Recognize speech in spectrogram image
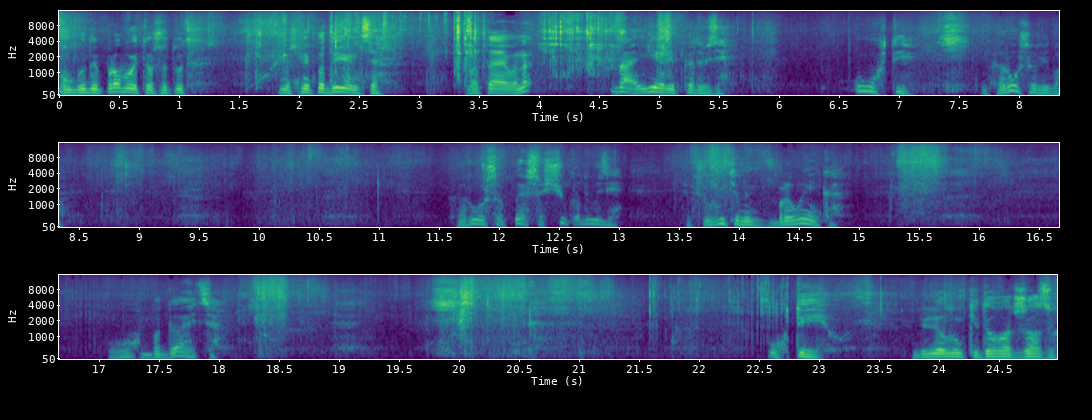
Буде пробувати, то що тут ми ж не подивимося. Мотає вона. Да, є рибка, друзі. Ух ти! І хороша риба. Хороша перша щука, друзі. Якщо витягнемо бравенька. Ох, бодається. Ух ти! Біля лунки дала джазу.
